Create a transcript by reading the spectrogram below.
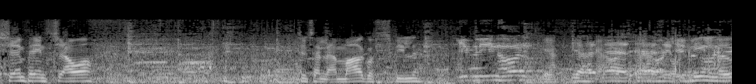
champagne shower. Jeg synes, han er meget godt til spilde. Giv dem lige en hånd. Ja. Jeg, jeg, jeg, jeg det hele ned.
